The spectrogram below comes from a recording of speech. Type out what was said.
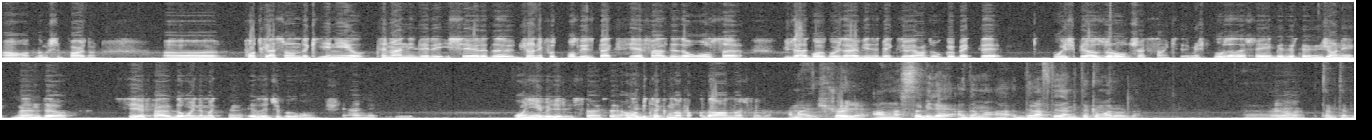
Aa atlamışım pardon. Ee, podcast sonundaki yeni yıl temennileri işe yaradı. Johnny Football is back. CFL'de de olsa güzel goygoylar bizi bekliyor. Yalnız o göbekle bu iş biraz zor olacak sanki demiş. Burada da şeyi belirtelim. Johnny Manziel CFL'de oynamak için eligible olmuş. Yani oynayabilir isterse. Ama bir takımla falan daha anlaşmadı. Ama şöyle anlaşsa bile adamı draft eden bir takım var orada. Ee, Öyle mi? Tabii tabii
